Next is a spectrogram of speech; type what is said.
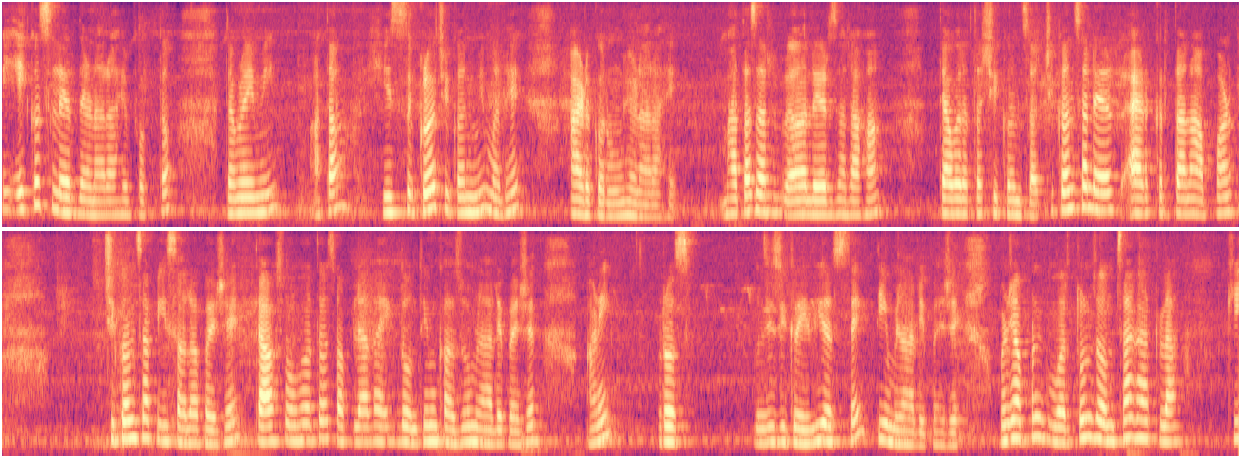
मी एकच लेअर देणार आहे फक्त. त्यामुळे मी आता हे सगळं चिकन मी मध्ये ॲड करून घेणार आहे. भाताचा लेअर झाला हा त्यावर आता चिकनचा. चिकनचा लेअर ॲड करताना आपण चिकनचा पीस आला पाहिजे. त्यासोबतच आपल्याला एक दोन तीन काजू मिळाले पाहिजेत आणि रस म्हणजे जी ग्रेव्ही असते ती मिळाली पाहिजे. म्हणजे आपण वरतून चमचा घातला की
